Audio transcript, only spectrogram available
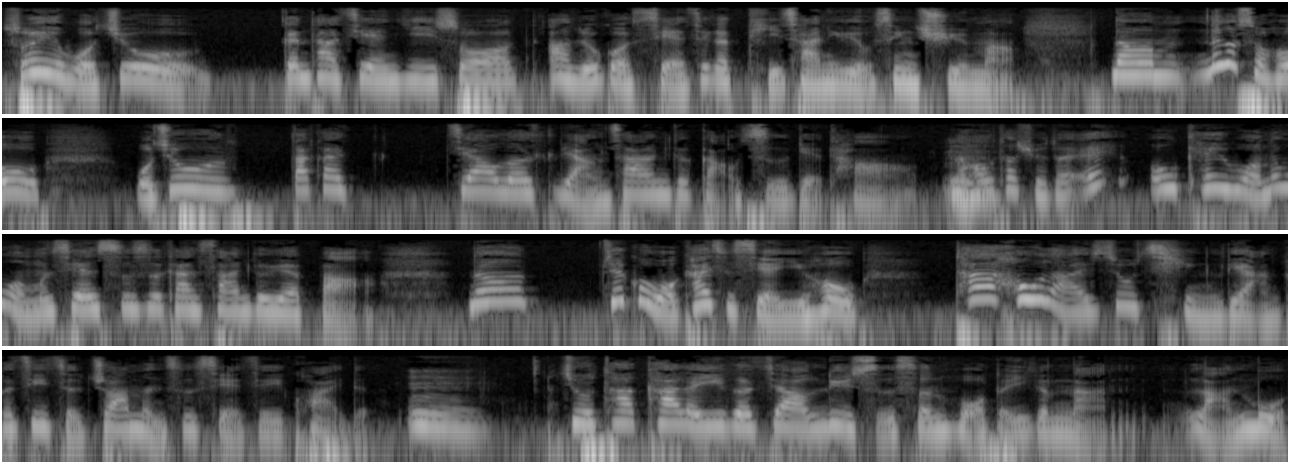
所以我就跟他建议说啊，如果写这个题材你有兴趣吗？那那个时候我就大概交了两三个稿子给他，然后他觉得哎，OK 哦，那我们先试试看三个月吧。那结果我开始写以后，他后来就请两个记者专门是写这一块的，嗯。就他开了一个叫“律师生活”的一个栏栏目。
